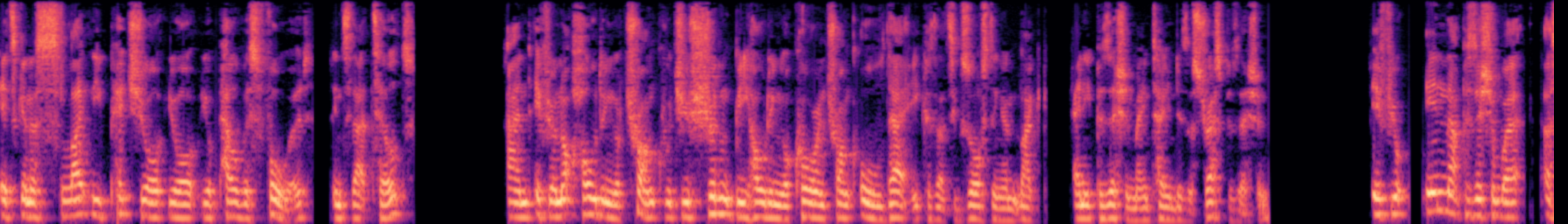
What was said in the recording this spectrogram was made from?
it's going to slightly pitch your, your your pelvis forward into that tilt. And if you're not holding your trunk, which you shouldn't be holding your core and trunk all day because that's exhausting and like any position maintained is a stress position. If you're in that position where a,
